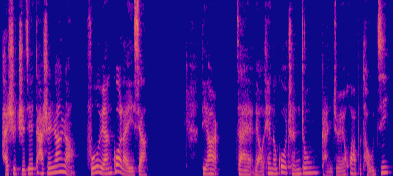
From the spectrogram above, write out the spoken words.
还是直接大声嚷嚷服务员过来一下？第二，在聊天的过程中感觉话不投机，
